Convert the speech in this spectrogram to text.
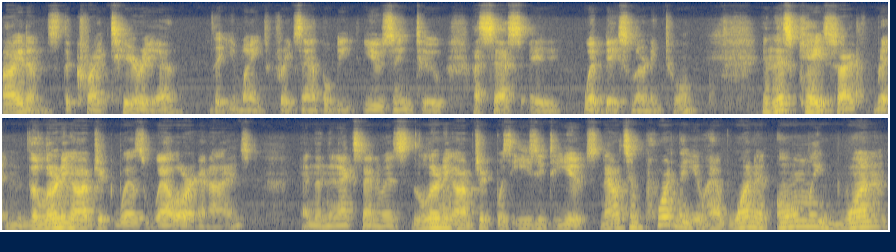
items, the criteria that you might, for example, be using to assess a web-based learning tool. In this case, I've written the learning object was well organized. And then the next item is the learning object was easy to use. Now it's important that you have one and only one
